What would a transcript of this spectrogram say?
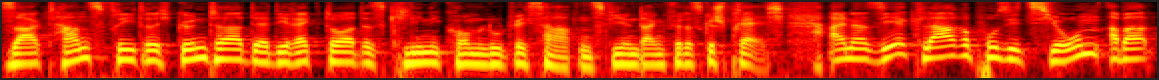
sagt Hans-Friedrich Günther, der Direktor des Klinikum Ludwigshafens. Vielen Dank für das Gespräch. Eine sehr klare Position, aber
